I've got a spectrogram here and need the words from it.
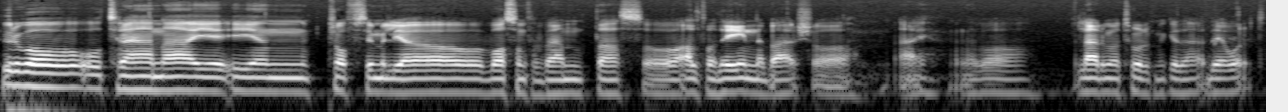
hur det var att träna i, i en proffsig miljö och vad som förväntas och allt vad det innebär. Så nej, det var, jag lärde mig otroligt mycket det, det året.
